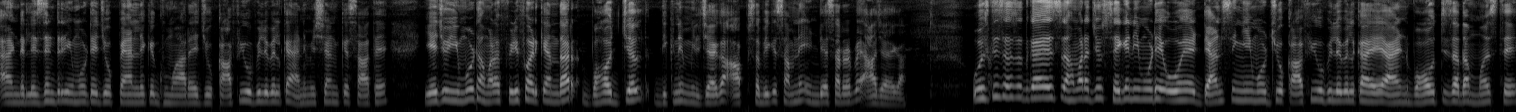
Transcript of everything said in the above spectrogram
एंड लेजेंडरी इमोट है जो पैन लेके घुमा रहे हैं जो काफ़ी अवेलेबल का एनिमेशन के साथ है। ये जो इमोट हमारा फ्री फायर के अंदर बहुत जल्द दिखने मिल जाएगा आप सभी के सामने इंडिया सर्वर पर आ जाएगा। उसके साथ साथ गए हमारा जो सेकेंड इमोट है, वो है डांसिंग इमोट जो काफ़ी ओपी लेवल का है एंड बहुत ही ज़्यादा मस्त है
